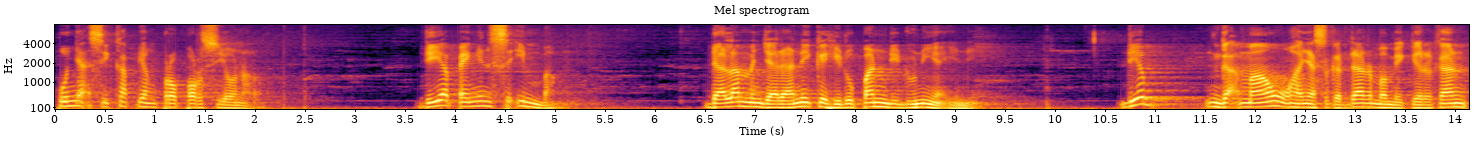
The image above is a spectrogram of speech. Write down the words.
punya sikap yang proporsional. Dia pengen seimbang dalam menjalani kehidupan di dunia ini. Dia nggak mau hanya sekedar memikirkan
